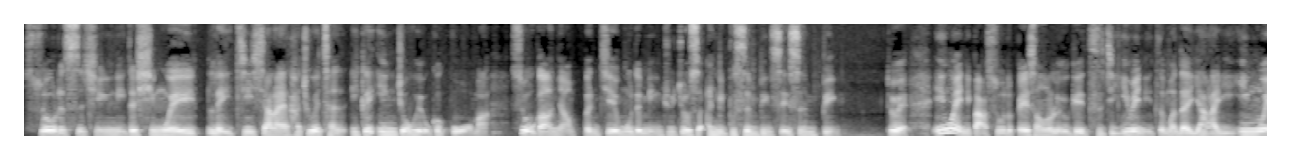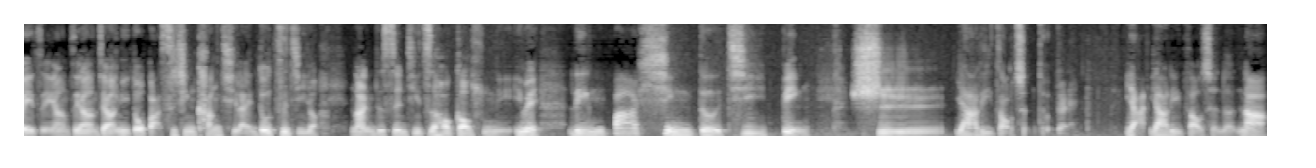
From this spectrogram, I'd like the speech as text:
所有的事情，你的行为累积下来，它就会产一个因，就会有个果嘛。所以我刚刚讲本节目的名句就是：哎，你不生病，谁生病？对，因为你把所有的悲伤都留给自己，因为你这么的压抑，因为怎样怎样怎样，你都把事情扛起来，你都自己要，那你的身体只好告诉你，因为淋巴性的疾病是压力造成的，对，压压力造成的。那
